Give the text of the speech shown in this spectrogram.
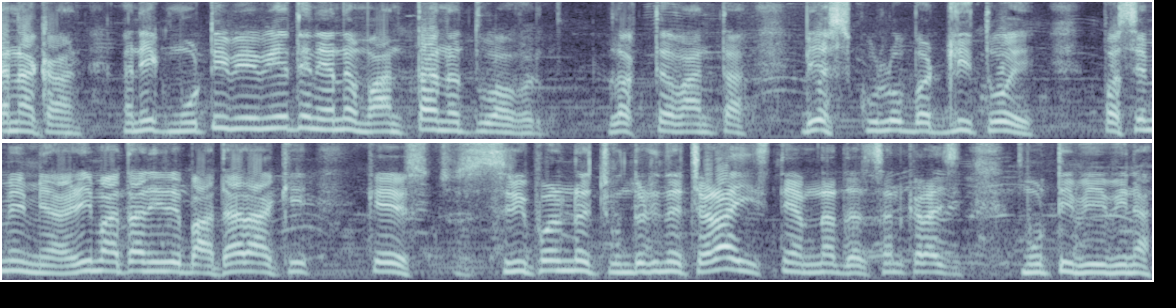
એના કારણે. અને એક મોટી બેબી હતી ને એને માનતા નહોતું આવડતું. લખતા વાંચતા બે સ્કૂલો બદલી તોય. પછી મેં મેળી માતાની બાધા રાખી કે શ્રીફળને ચૂંદડીને ચડાવીશ ને એમના દર્શન કરાવીશ મોટી બેબીના.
